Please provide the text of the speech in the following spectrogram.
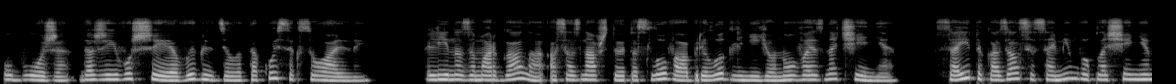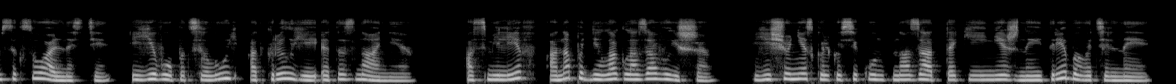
О боже, даже его шея выглядела такой сексуальной. Лина заморгала, осознав, что это слово обрело для нее новое значение. Саид оказался самим воплощением сексуальности, и его поцелуй открыл ей это знание. Осмелев, она подняла глаза выше. Еще несколько секунд назад такие нежные и требовательные,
